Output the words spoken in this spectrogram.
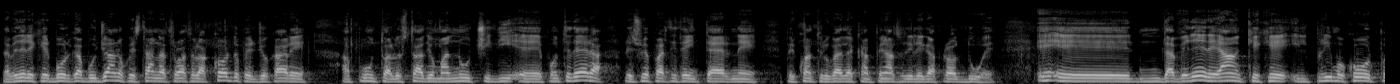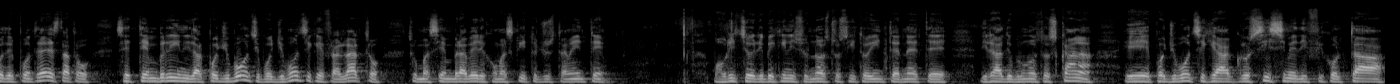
da vedere che il Borgo Abugiano quest'anno ha trovato l'accordo per giocare appunto allo stadio Mannucci di eh, Pontedera le sue partite interne per quanto riguarda il campionato di Lega Pro 2 e, e da vedere anche che il primo colpo del Pontedera è stato Settembrini dal Poggi Bonzi, Poggi Bonzi che fra l'altro sembra avere, come ha scritto giustamente Maurizio Ribechini sul nostro sito internet di Radio Bruno Toscana e Poggio Bonzi che ha grossissime difficoltà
